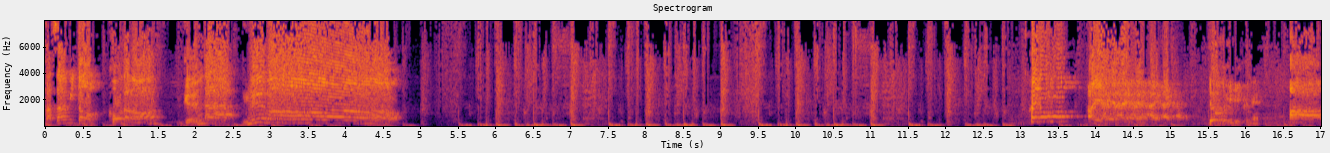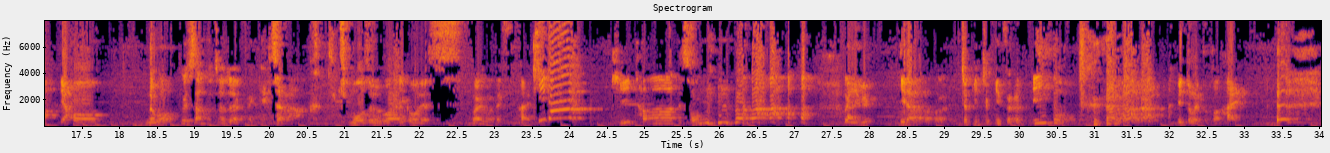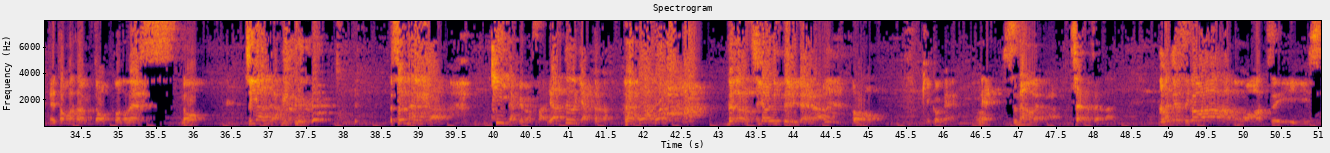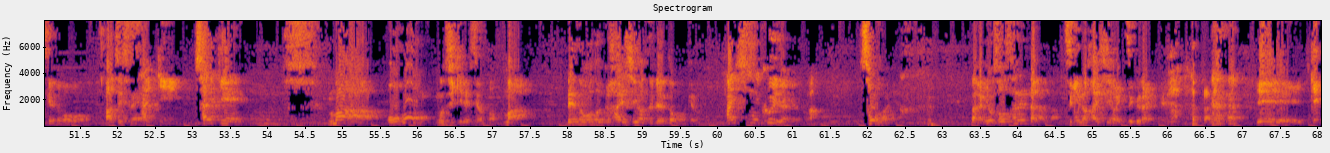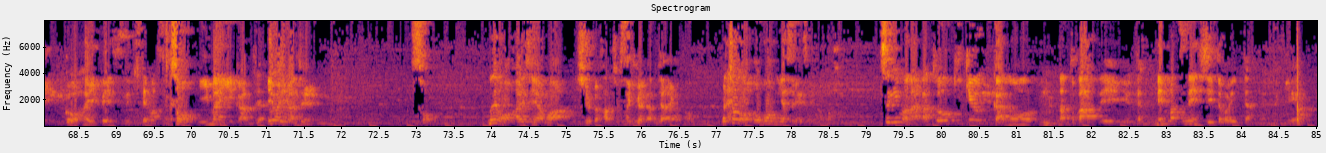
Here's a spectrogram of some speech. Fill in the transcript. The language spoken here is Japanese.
まさみとコーダのぐーたらムーボーはいどうも。はいはいはいはいはいはいはい。よく響くね。あーヤッホー。どこ？富士山の頂上やったっけ？そうやな。もうすぐご来光です。親子です。はい。聞いた聞いたーってそんな。これいる？い。らなかった。と貯金貯金する？いいと思う。いいと思うとはい。えっと、まさみとコートです。の、違うか それなんか聞いたけどさやってる時あったからだから違うってみたいな。お結構ね、ね素直やから。そうやなそうやな。どうですか？あの、暑いですけど、暑いですね。最近。最近。まあお盆の時期ですよと。まあ例のごとく配信はずれると思うけど。配信クイズやけどな。そうなんや。なんか予想されてたからな次の配信はいつぐらいみたいな。いやいやいや結構ハイペースで来てますよ。ね。そう。今いい感じや。今いい感じ。そう。でも配信はまあ2週か3週先ぐらいになるんじゃないかと。ちょうどお盆休みですよ今次もなんか長期休暇のうん。なんとかって言ってた年末年始とか言ってはったんだっけ？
